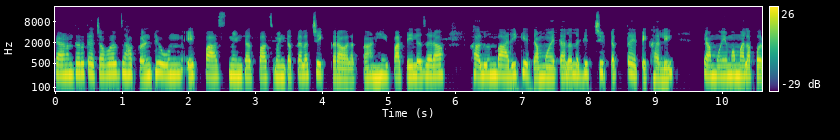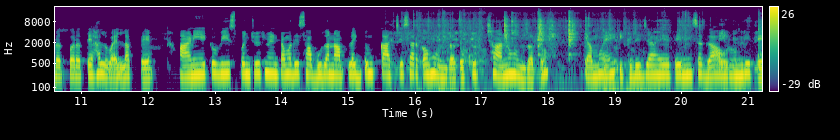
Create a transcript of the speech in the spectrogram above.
त्यानंतर त्याच्यावर झाकण ठेवून एक पाच मिनिटात पाच मिनिटात त्याला चेक करावं लागतं. आणि हे पातेलं जरा खालून बारीक आहे त्यामुळे त्याला लगेच चिटकतं येते खाली. त्यामुळे मग मला परत परत ते हलवायला लागते. आणि एक वीस पंचवीस मिनिटामध्ये साबुदाणा आपला एकदम काचेसारखा होऊन जातो. खूप छान होऊन जातो. त्यामुळे इकडे जे आहे ते मी सगळं आवरून घेते.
